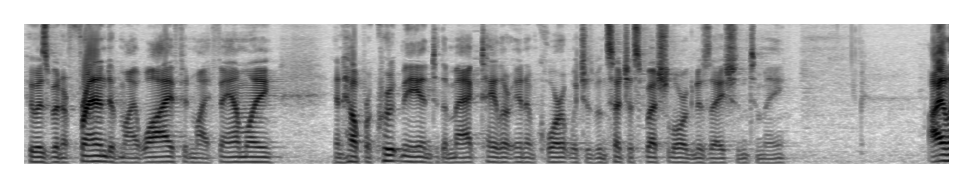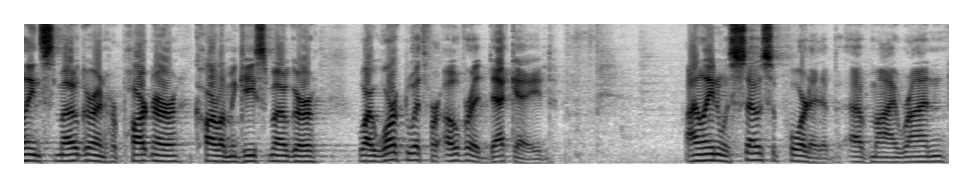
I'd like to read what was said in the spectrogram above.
who has been a friend of my wife and my family and helped recruit me into the Mac Taylor Inn of Court, which has been such a special organization to me. Eileen Smoger and her partner, Carla McGee Smoger, who I worked with for over a decade. Eileen was so supportive of my run,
